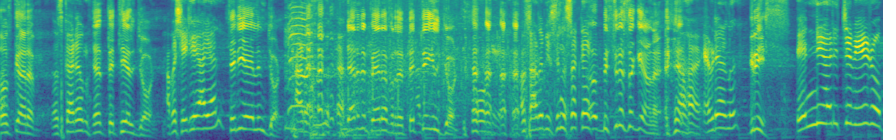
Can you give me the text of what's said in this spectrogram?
നമസ്കാരം. നമസ്കാരം. ഞാൻ തെറ്റിയൽ ജോൺ. അപ്പൊ ശരിയായാൽ? ശരിയായാലും ജോൺ. ഞാനെന്റെ പേരാ പറഞ്ഞത് തെറ്റയിൽ ജോൺ. സാറ് ബിസിനസ് ഒക്കെ ബിസിനസ് ഒക്കെയാണ് എവിടെയാണ്? ഗ്രീസ്. എന്നെ അടിച്ച് വീഴും.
